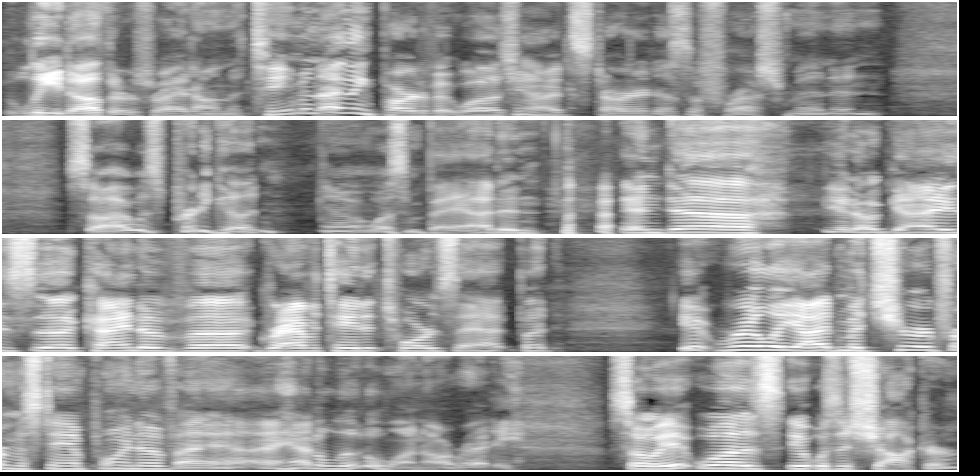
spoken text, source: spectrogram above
lead others right on the team. And I think part of it was, you know, I'd started as a freshman and so I was pretty good. You know, it wasn't bad. And, and, uh, you know, guys uh, kind of uh, gravitated towards that. But it really, I'd matured from a standpoint of I, I had a little one already. So it was, it was a shocker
